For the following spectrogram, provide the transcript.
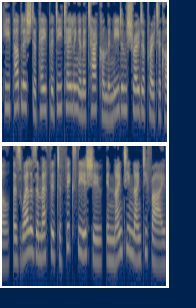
He published a paper detailing an attack on the Needham-Schroeder protocol, as well as a method to fix the issue, in 1995.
